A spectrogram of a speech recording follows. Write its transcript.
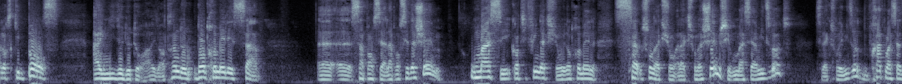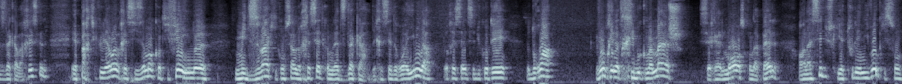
Lorsqu'il pense à une idée de Torah, il est en train d'entremêler ça, euh, euh, sa pensée à la pensée d'Hachem ou Maasé, quand il fait une action, il entremêle son action à l'action d'Hachem, chez Maasé à mitzvot, c'est l'action des mitzvot, Prat et particulièrement et précisément quand il fait une mitzvah qui concerne le chesed comme la tzedaka, des chesed royimina, le chesed c'est du côté droit. Vous prenez chibuk mamash, c'est réellement ce qu'on appelle enlacé, puisqu'il y a tous les niveaux qui sont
